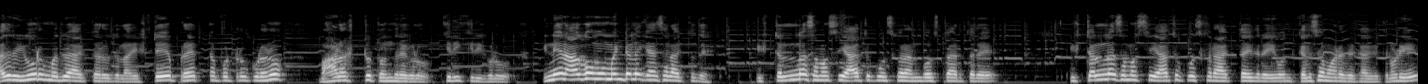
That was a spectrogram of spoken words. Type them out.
ಆದರೆ ಇವ್ರಿಗೆ ಮದುವೆ ಆಗ್ತಾ ಇರೋದಿಲ್ಲ. ಎಷ್ಟೇ ಪ್ರಯತ್ನ ಪಟ್ಟರೂ ಕೂಡ ಬಹಳಷ್ಟು ತೊಂದರೆಗಳು, ಕಿರಿಕಿರಿಗಳು. ಇನ್ನೇನು ಆಗೋ ಮೂಮೆಂಟಲ್ಲೇ ಕ್ಯಾನ್ಸಲ್ ಆಗ್ತದೆ. ಇಷ್ಟೆಲ್ಲ ಸಮಸ್ಯೆ ಯಾತಕ್ಕೋಸ್ಕರ ಅನುಭವಿಸ್ತಾ ಇರ್ತಾರೆ. ಇಷ್ಟೆಲ್ಲ ಸಮಸ್ಯೆ ಯಾತಕ್ಕೋಸ್ಕರ ಆಗ್ತಾ ಇದ್ರೆ ಈ ಒಂದು ಕೆಲಸ ಮಾಡಬೇಕಾಗಿತ್ತು. ನೋಡಿ,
